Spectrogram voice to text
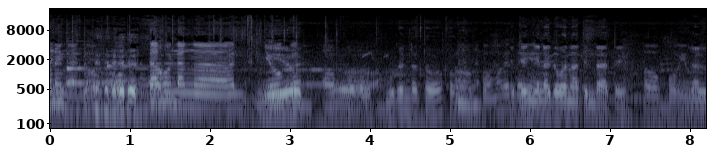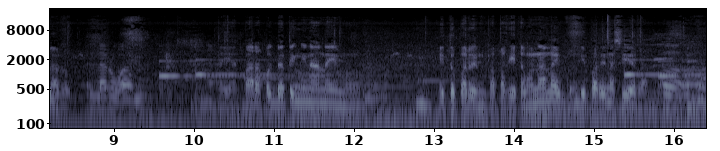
ng ano, dahon ng uh, Niyog. nyug. Oo. Maganda to. oh. Opo, maganda Ito yung yan. ginagawa natin dati. Opo, yung Lalaro. laruan. Ayan. Para pagdating ni nanay mo, ito pa rin. Papakita mo. Nanay, hindi pa rin nasira. Oo.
